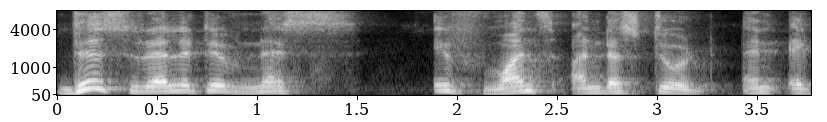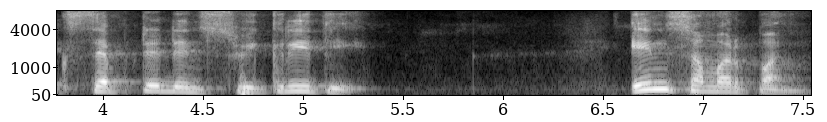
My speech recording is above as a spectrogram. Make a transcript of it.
This relativeness, if once understood and accepted in Swikriti, in Samarpan,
